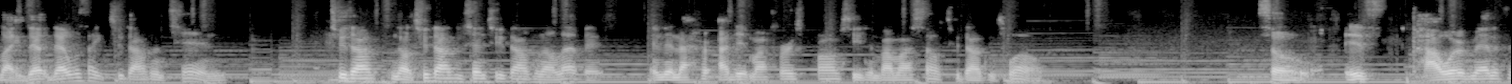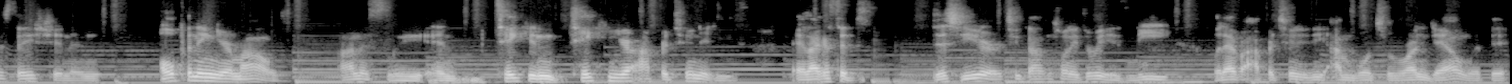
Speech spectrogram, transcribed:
Like that, that was like 2010, 2000, no, 2010, 2011. and then I I did my first prom season by myself, 2012. So it's power of manifestation and opening your mouth, honestly, and taking taking your opportunities. And like I said, this year, 2023, is me, whatever opportunity I'm going to run down with it.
